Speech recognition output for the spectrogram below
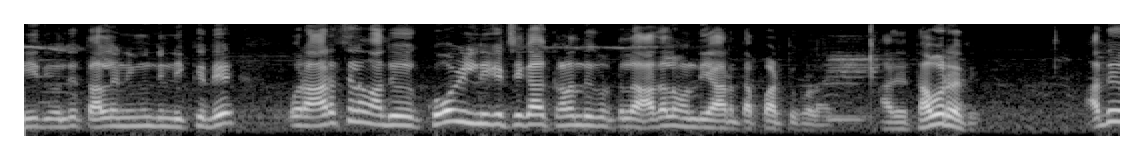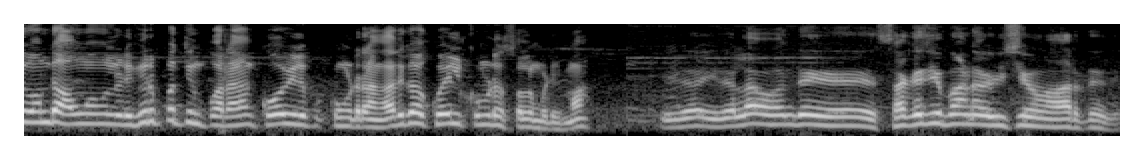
நீதி வந்து தலை நிமிர்ந்து நிற்குது ஒரு அரசியல் அது கோவில் நிகழ்ச்சிக்காக கலந்துக்கிறதுல அதெல்லாம் வந்து யாரும் தப்பாக எடுத்துக்கூடாது அது தவறு அது. அது வந்து அவங்கவுங்களுடைய விருப்பத்தின் போகிறாங்க கோவிலுக்கு கும்பிடுறாங்க. அதுக்காக கோயில் கும்பிட சொல்ல முடியுமா? இது இதெல்லாம் வந்து சகஜமான விஷயம் வார்த்தது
